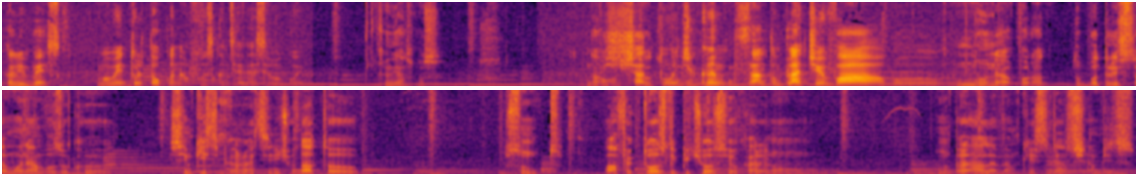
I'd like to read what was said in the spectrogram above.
că îl iubesc. Momentul tău când a fost când ți-ai dat seama cu el? Când i-am spus. N-am Și așteptat un atunci moment când? cum- S-a întâmplat ceva? bă, Nu neapărat. După trei săptămâni am văzut că simt chestii pe care nu le-am simțit niciodată. Sunt afectuos, lipicios, eu care nu, nu prea le aveam chestiile astea și am zis,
